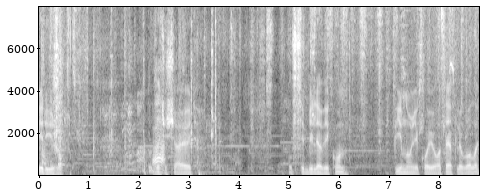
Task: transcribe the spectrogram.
і ріжуть. А тут зачищають хлопці біля вікон піну, якою отеплювали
